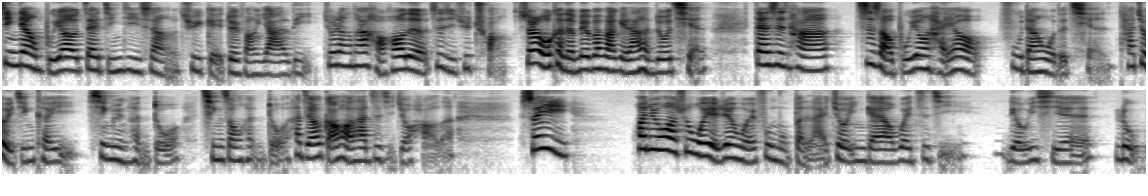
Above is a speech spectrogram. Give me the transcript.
尽量不要在经济上去给对方压力，就让他好好的自己去闯。虽然我可能没有办法给他很多钱，但是他至少不用还要。负担我的钱，他就已经可以幸运很多，轻松很多。他只要搞好他自己就好了。所以，换句话说，我也认为父母本来就应该要为自己留一些路。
